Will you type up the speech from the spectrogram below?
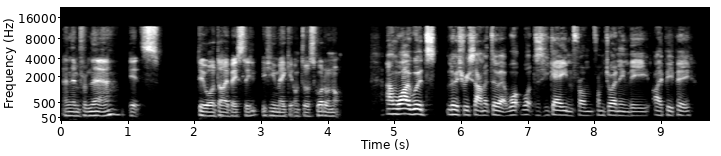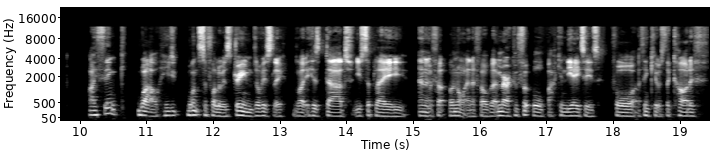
And then from there, it's do or die basically if you make it onto a squad or not. And why would Louis Rees-Zammit do it? What what does he gain from from joining the IPP? I think, well, he wants to follow his dreams, obviously. Like his dad used to play NFL, or not NFL, but American football back in the 80s for, I think it was the Cardiff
